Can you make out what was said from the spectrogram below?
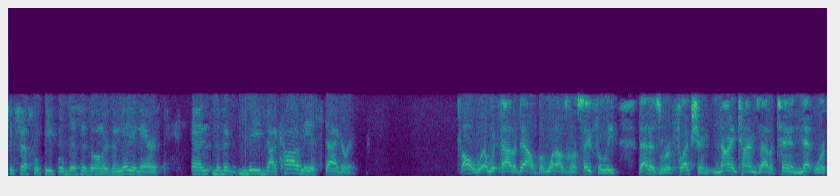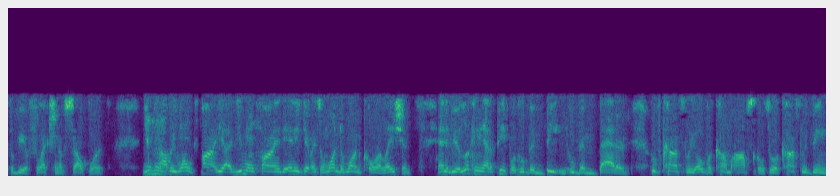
successful people, business owners and millionaires, and the, the the dichotomy is staggering. Oh, without a doubt. But what I was going to say, Philippe, that is a reflection. Nine times out of ten, net worth will be a reflection of self worth you mm-hmm. probably won't find you won't find any difference, a one to one correlation. And if you're looking at a people who've been beaten, who've been battered, who've constantly overcome obstacles, who are constantly being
